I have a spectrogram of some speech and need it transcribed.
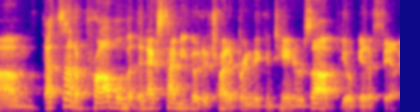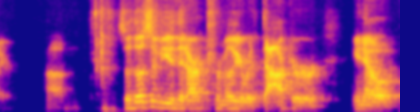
Um, that's not a problem, but the next time you go to try to bring the containers up, you'll get a failure. Um, so those of you that aren't familiar with Docker, you know,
